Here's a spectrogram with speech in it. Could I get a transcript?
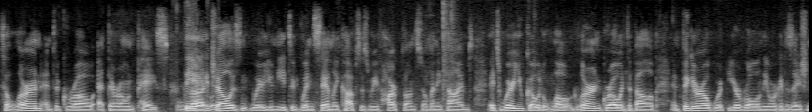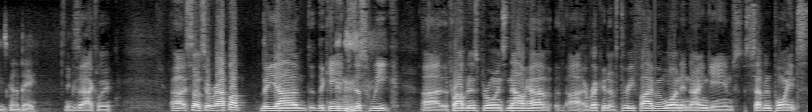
to learn and to grow at their own pace. Exactly. The AHL isn't where you need to win Stanley Cups, as we've harped on so many times. It's where you go to lo- learn, grow, and develop, and figure out what your role in the organization is going to be. Exactly. Uh, so to wrap up the the the games this week, uh, the Providence Bruins now have uh, a record of three five and one in nine games, seven points.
